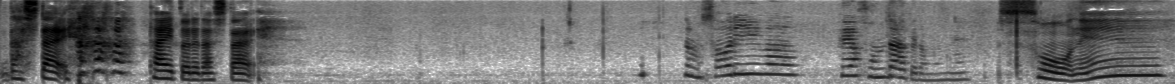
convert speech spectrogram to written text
出したい。タイトル出したい。でも沙織は部屋本だらけだもんね。そうね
